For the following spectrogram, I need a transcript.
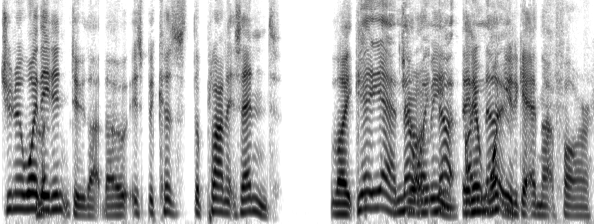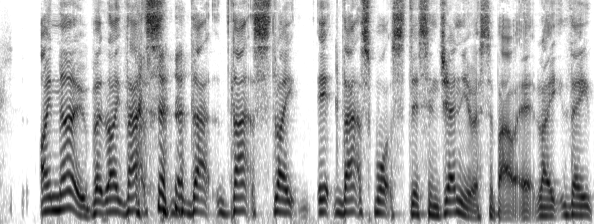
Do you know why they didn't do that though? It's because the planet's end. Like Yeah, yeah, you no, I I mean. know- they don't want you to get in that far. I know, but like that's that that's like it that's what's disingenuous about it. Like they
